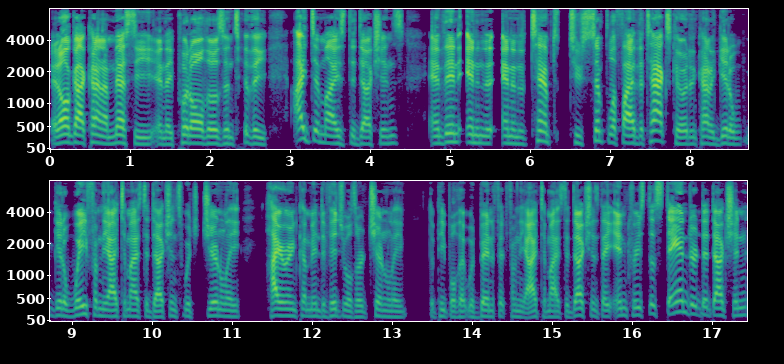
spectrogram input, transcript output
it all got kind of messy and they put all those into the itemized deductions and then in an, in an attempt to simplify the tax code and kind of get a, get away from the itemized deductions which generally higher income individuals are generally the people that would benefit from the itemized deductions they increased the standard deduction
